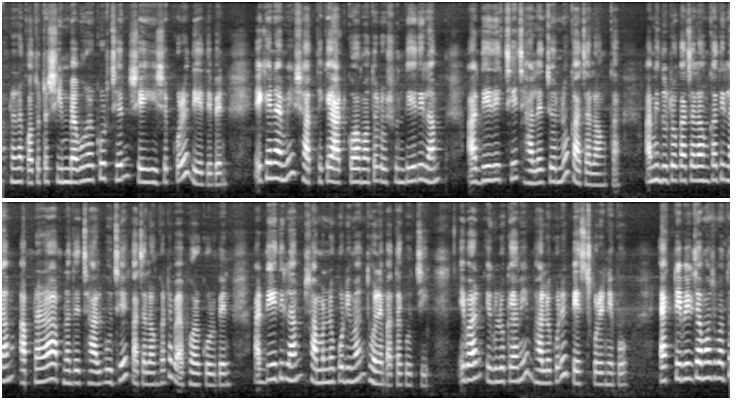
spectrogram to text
আপনারা কতটা শিম ব্যবহার করছেন সেই হিসেব করে দিয়ে দেবেন। এখানে আমি সাত থেকে আট কোয়া মতো রসুন দিয়ে দিলাম আর দিয়ে দিচ্ছি ঝালের জন্য কাঁচা লঙ্কা। আমি দুটো কাঁচা লঙ্কা দিলাম, আপনারা আপনাদের ঝাল বুঝে কাঁচা লঙ্কাটা ব্যবহার করবেন। আর দিয়ে দিলাম সামান্য পরিমাণ ধনে পাতা কুচি। এবার এগুলোকে আমি ভালো করে পেস্ট করে নেব। এক টেবিল চামচ মতো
